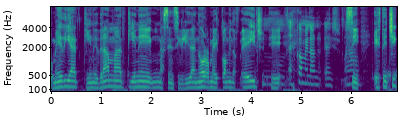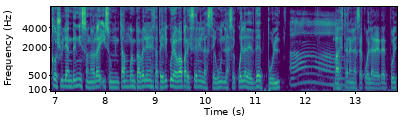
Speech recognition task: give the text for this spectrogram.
comedia, tiene drama, tiene una sensibilidad enorme, coming of age. eh, Mm, es coming on age. Ah. Sí, este chico Julian Dennison ahora hizo un tan buen papel en esta película, va a aparecer en la, segun- la secuela de Deadpool. Ah. Va a estar en la secuela de Deadpool.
